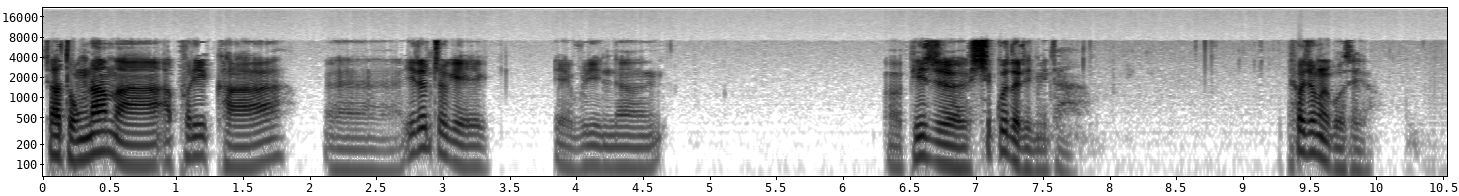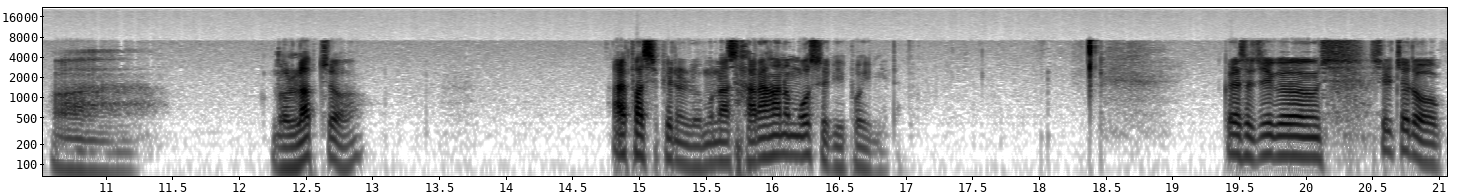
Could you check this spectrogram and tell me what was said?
자, 동남아, 아프리카 에, 이런 쪽에 예, 우리 있는 어, 비즈 식구들입니다. 표정을 보세요. 와, 놀랍죠? 알파스핀을 너무나 사랑하는 모습이 보입니다. 그래서 지금 시- 실제로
